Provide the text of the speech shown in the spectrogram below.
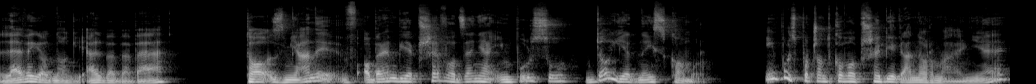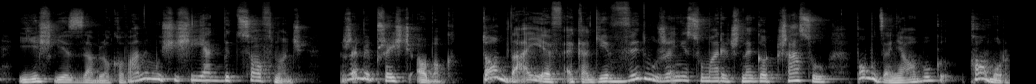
lewej odnogi LBBB to zmiany w obrębie przewodzenia impulsu do jednej z komór. Impuls początkowo przebiega normalnie i jeśli jest zablokowany, musi się jakby cofnąć, żeby przejść obok. To daje w EKG wydłużenie sumarycznego czasu pobudzenia obu komór.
